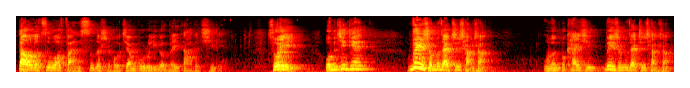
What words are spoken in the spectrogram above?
到了自我反思的时候，将步入一个伟大的起点。所以，我们今天为什么在职场上我们不开心？为什么在职场上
